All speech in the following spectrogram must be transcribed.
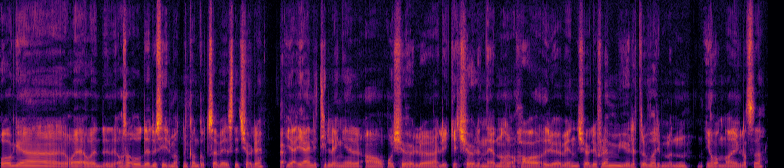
Og, eh, og, og, altså, og, det du sier med at den kan godt serveres litt kjølig. Ja. Jeg, jeg, er litt tilhenger av å kjøle, eller ikke kjøle ned, men ha rødvin kjølig. For det er mye lettere å varme den i hånda i glasset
